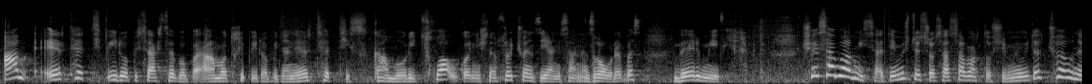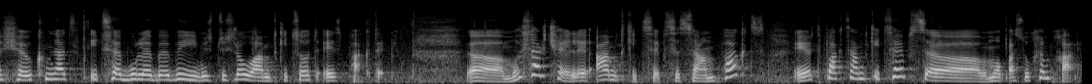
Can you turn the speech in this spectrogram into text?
ამ ერთ-ერთი პირობის არსებობა, ამ ოთხი პირობიდან ერთ-ერთის გამორიცხვა უკვე ნიშნავს, რომ ჩვენ ზიანის ანაზღაურებას ვერ მივიღებთ. შესაბამისად, იმისთვის რომ სასამართლოში მივიდეთ, ჩვენ უნდა შევქმნათ მტკიცებულებები იმისთვის, რომ ვამტკიცოთ ეს ფაქტები. მოსარჩელე ამტკიცებს სამ ფაქტს, ერთ ფაქტს ამტკიცებს მოპასუხე მხარე.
